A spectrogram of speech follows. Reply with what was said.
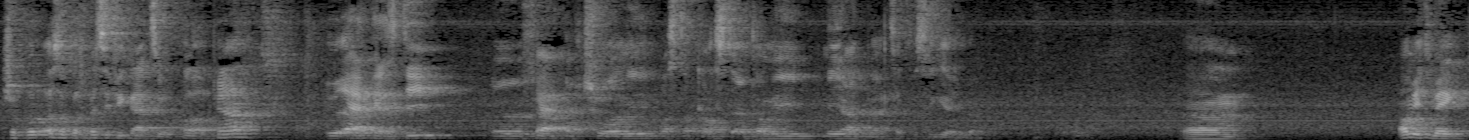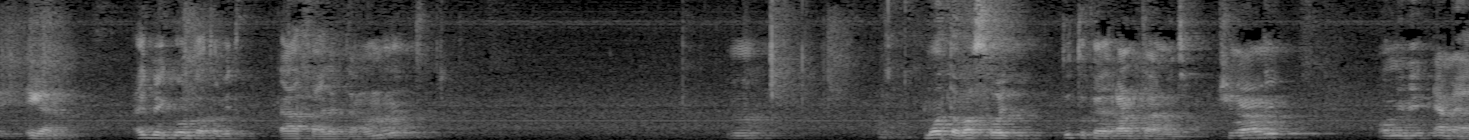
És akkor azok a specifikációk alapján ő elkezdi felkapcsolni azt a klasztert, ami néhány percet vesz igénybe. Um, amit még, igen, egy még gondot, amit elfelejtettem mondani. Mondtam azt, hogy tudtuk egy runtime-ot csinálni, ami ML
